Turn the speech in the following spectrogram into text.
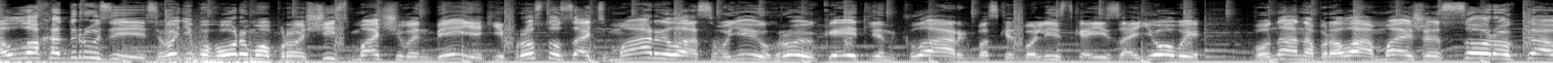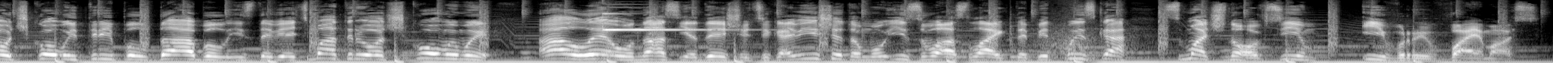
Алоха, друзі! Сьогодні поговоримо про 6 матчів NBA, які просто затьмарила своєю грою Кейтлін Кларк, баскетболістка із Айови. Вона набрала майже 40-очковий трипл-дабл із 9 очковими. Але у нас є дещо цікавіше, тому із вас лайк та підписка. Смачного всім і вриваємось!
